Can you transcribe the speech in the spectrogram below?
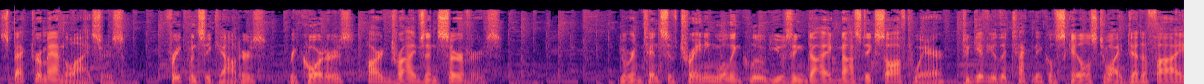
spectrum analyzers, frequency counters, recorders, hard drives, and servers. Your intensive training will include using diagnostic software to give you the technical skills to identify,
